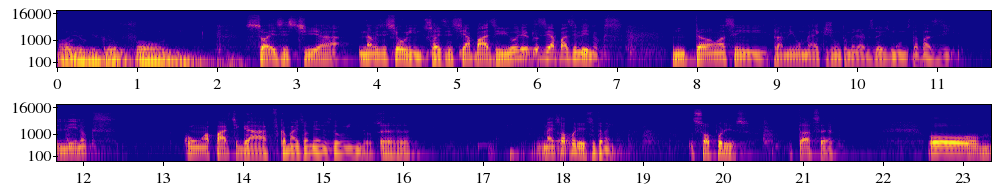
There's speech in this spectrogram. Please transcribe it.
Olha o microfone. Só existia. Não existia o Windows, só existia a base Unix e a base Linux. Então, assim, para mim o Mac junta o melhor dos dois mundos, da base Linux com a parte gráfica, mais ou menos, do Windows. Aham. Mas só por isso também. Só por isso. Tá certo. O...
